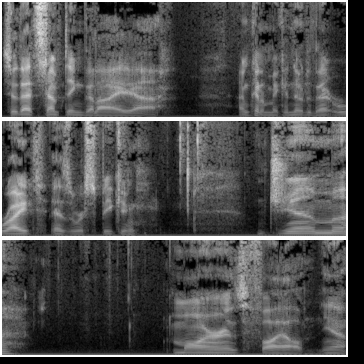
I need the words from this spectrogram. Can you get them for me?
So that's something that I uh, I'm going to make a note of that right as we're speaking. Jim Marrs file. Yeah.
